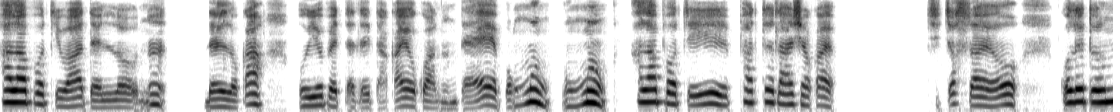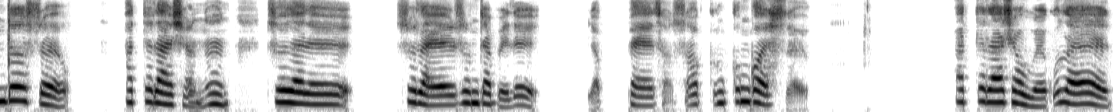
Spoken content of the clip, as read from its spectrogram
할아버지와 넬로는 넬로가 우유 배달을 나가려고 하는데 멍멍 멍멍 할아버지 파트라셔가 지쳤어요. 꼬리도 흔들었어요. 파트라셔는 수레를 수레의 손잡이를 옆에 서서 끙끙거렸어요. 파트라셔 왜 그래?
